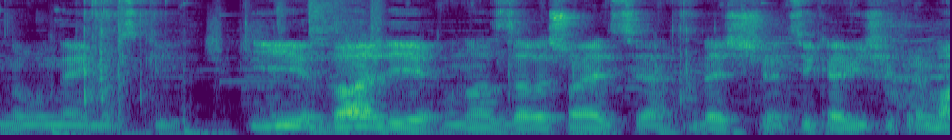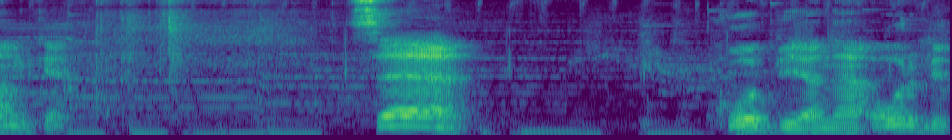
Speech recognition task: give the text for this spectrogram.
Ноунеймовський. І далі у нас залишаються дещо цікавіші приманки. Це копія на Orbit,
